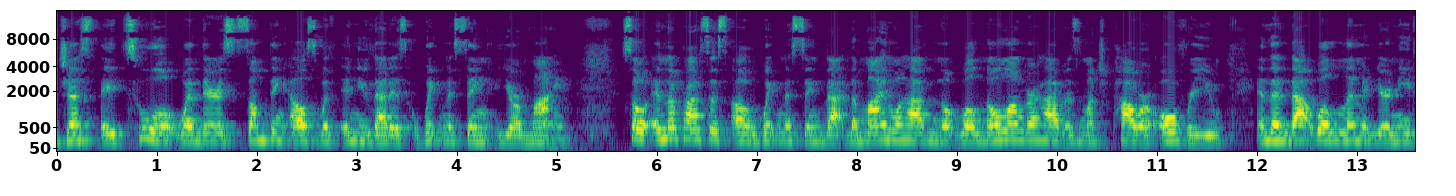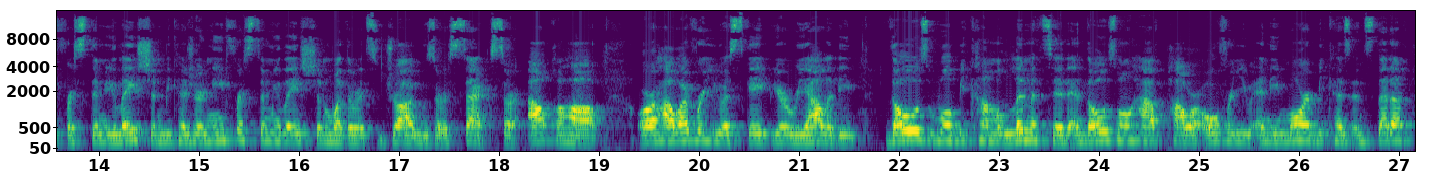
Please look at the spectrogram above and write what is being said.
just a tool when there is something else within you that is witnessing your mind. So in the process of witnessing that, the mind will have no, will no longer have as much power over you. And then that will limit your need for stimulation because your need for stimulation, whether it's drugs or sex or alcohol or however you escape your reality, those will become limited and those won't have power over you anymore because instead of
